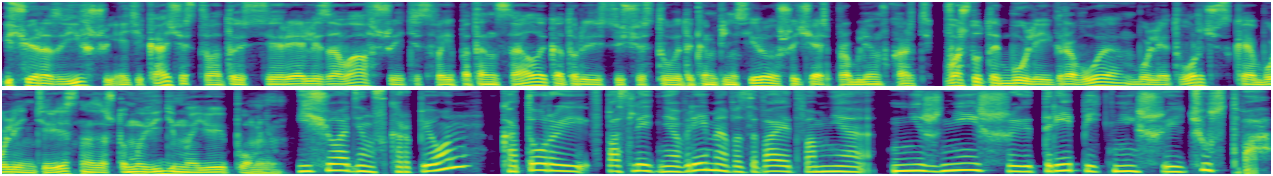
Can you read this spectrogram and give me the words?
еще и развивший эти качества, то есть реализовавший эти свои потенциалы, которые здесь существуют, и компенсировавший часть проблем в карте во что-то более игровое, более творческое, более интересное, за что мы, видимо, ее и помним. Еще один скорпион, который в последнее время вызывает во мне нежнейшие, трепетнейшие чувства.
